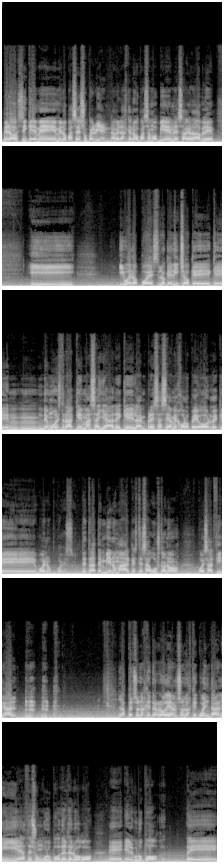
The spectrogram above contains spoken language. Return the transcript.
pero sí que me, lo pasé súper bien. La verdad es que nos pasamos bien, es agradable y, y bueno, pues lo que he dicho, que, mm, demuestra que más allá de que la empresa sea mejor o peor, de que, bueno, pues te traten bien o mal, que estés a gusto o no, pues al final las personas que te rodean son las que cuentan y haces un grupo. Desde luego, eh, el grupo eh,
